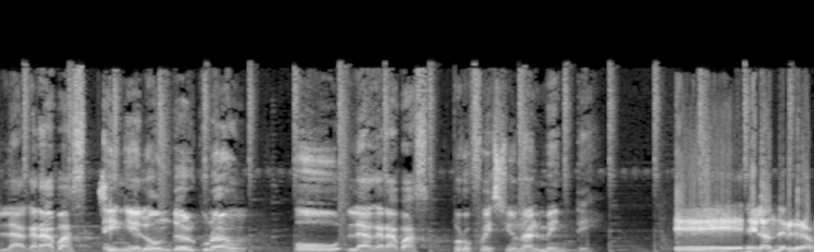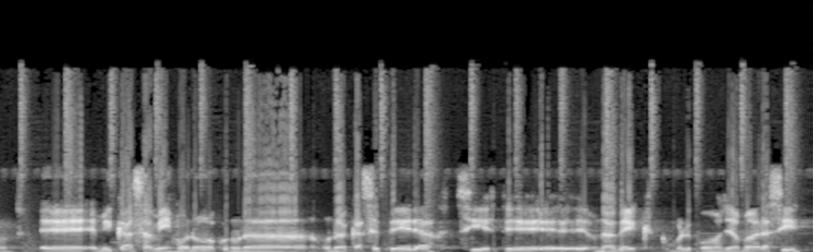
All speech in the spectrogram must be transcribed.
¿la grabas en el underground o la grabas profesionalmente? Eh, en el underground, eh, en mi casa mismo, ¿no? Con una, una casetera, sí, este, una deck, como le podemos llamar así,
